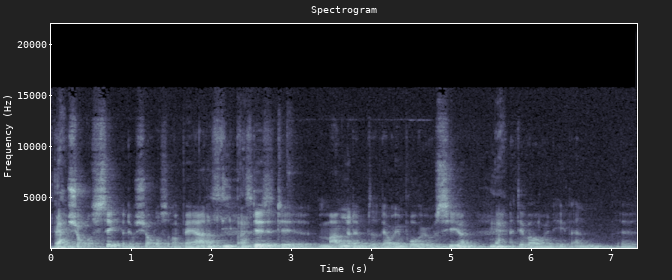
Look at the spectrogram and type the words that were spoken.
det var ja. sjovt at se, og det var sjovt at være der. Lige det, det, mange af dem, der laver impro, jo siger, ja. at det var jo en helt anden øh, ja.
